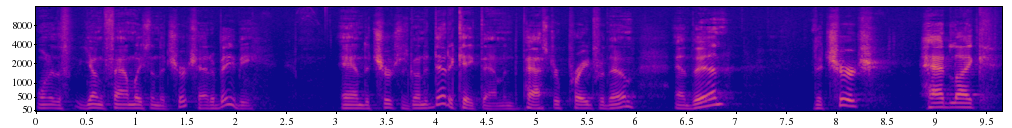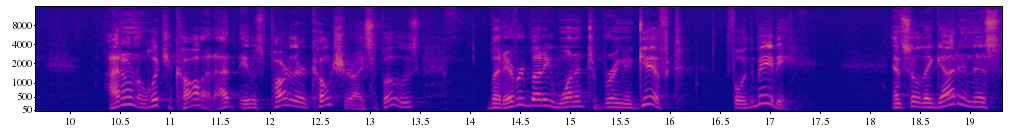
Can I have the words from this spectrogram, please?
One of the young families in the church had a baby and the church was going to dedicate them. And the pastor prayed for them. And then the church had like, I don't know what you call it. I, it was part of their culture, I suppose. But everybody wanted to bring a gift for the baby. And so they got in this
